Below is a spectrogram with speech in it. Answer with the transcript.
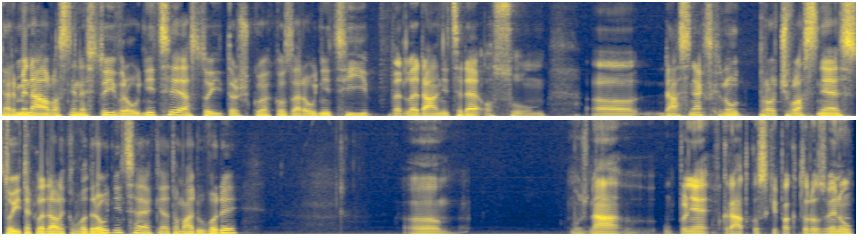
terminál vlastně nestojí v Roudnici a stojí trošku jako za Roudnicí vedle dálnice D8. Uh, dá se nějak schrnout, proč vlastně stojí takhle daleko od Roudnice? Jaké to má důvody? Uh, možná úplně v krátkosti pak to rozvinu.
